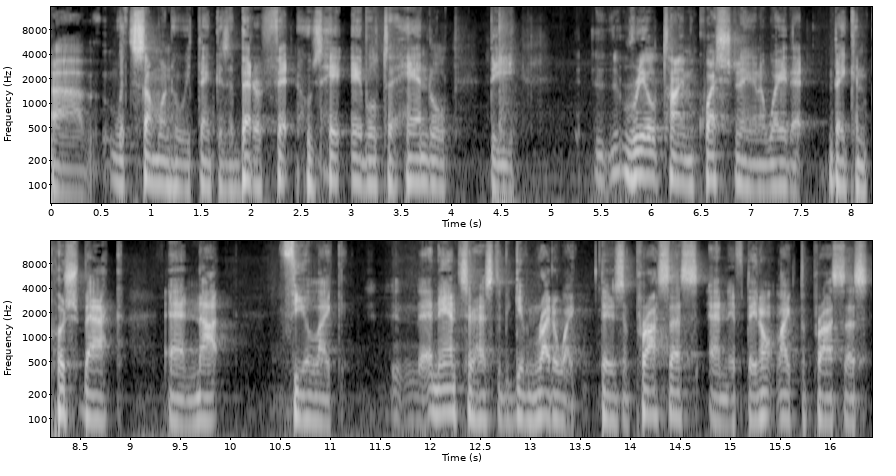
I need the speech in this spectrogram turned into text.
uh, with someone who we think is a better fit, who's ha- able to handle the real time questioning in a way that they can push back and not feel like an answer has to be given right away. There's a process, and if they don't like the process,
